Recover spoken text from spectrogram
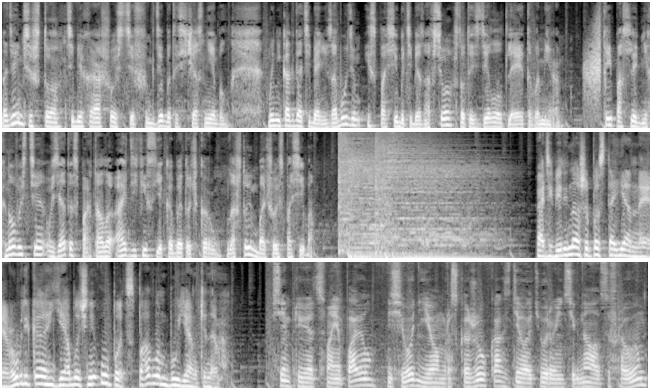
Надеемся, что тебе хорошо, Стив, где бы ты сейчас не был. Мы никогда тебя не забудем и спасибо тебе за все, что ты сделал для этого мира. Три последних новости взяты с портала idefis.ekb.ru, за что им большое спасибо. А теперь наша постоянная рубрика «Яблочный опыт» с Павлом Буянкиным. Всем привет, с вами Павел, и сегодня я вам расскажу, как сделать уровень сигнала цифровым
